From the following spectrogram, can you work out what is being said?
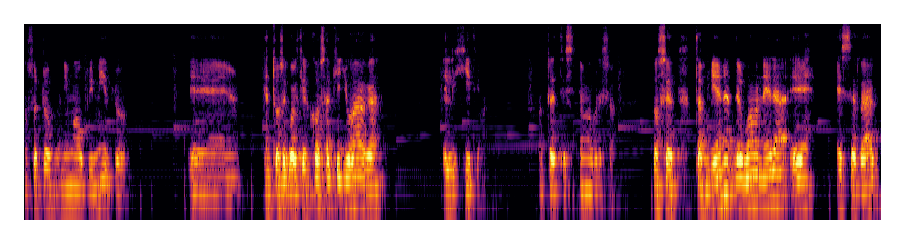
Nosotros venimos a oprimirlo, eh, entonces cualquier cosa que ellos hagan es legítima contra este sistema de opresión. Entonces también de alguna manera es, cerrar,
